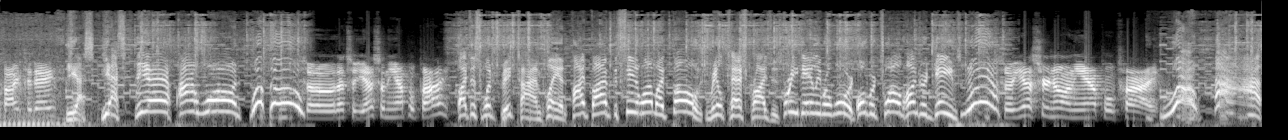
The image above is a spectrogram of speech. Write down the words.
pie today? Yes, yes, yeah, I won! Woohoo! So that's a yes on the apple pie? I just went big time playing High Five Casino on my phone. Real cash prizes, free daily rewards, over 1,200 games. Yeah! So yes or no on the apple pie? Whoa! Ah,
